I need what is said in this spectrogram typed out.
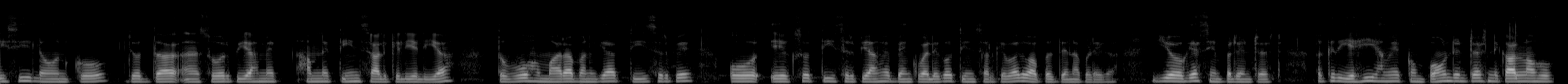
इसी लोन को जो द सौ रुपया हमें, हमने तीन साल के लिए लिया तो वो हमारा बन गया तीस रुपये और एक सौ तीस रुपया हमें बैंक वाले को तीन साल के बाद वापस देना पड़ेगा। ये हो गया सिंपल इंटरेस्ट। अगर यही हमें कंपाउंड इंटरेस्ट निकालना हो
